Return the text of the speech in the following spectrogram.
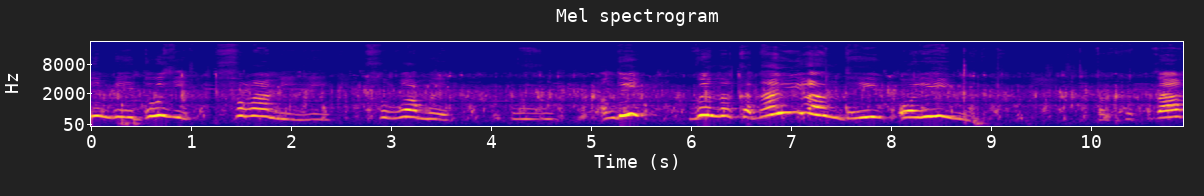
Всім привіт, друзі! З вами з вами Андрій. Ви на каналі Андрій Олійник. Так, от так.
